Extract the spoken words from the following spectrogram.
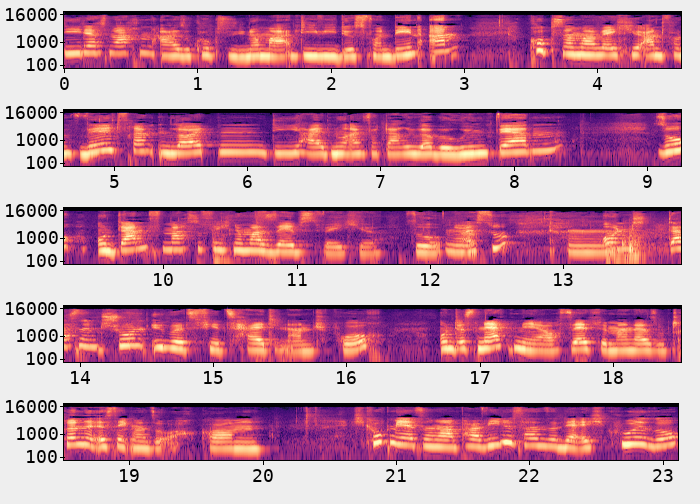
die das machen, also guckst du dir nochmal die Videos von denen an, guckst nochmal welche an von wildfremden Leuten, die halt nur einfach darüber berühmt werden. So, und dann machst du vielleicht nochmal selbst welche. So, weißt du? Und das nimmt schon übelst viel Zeit in Anspruch. Und das merkt man ja auch selbst, wenn man da so drin ist, denkt man so, ach komm, ich gucke mir jetzt nochmal ein paar Videos an, sind ja echt cool so.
